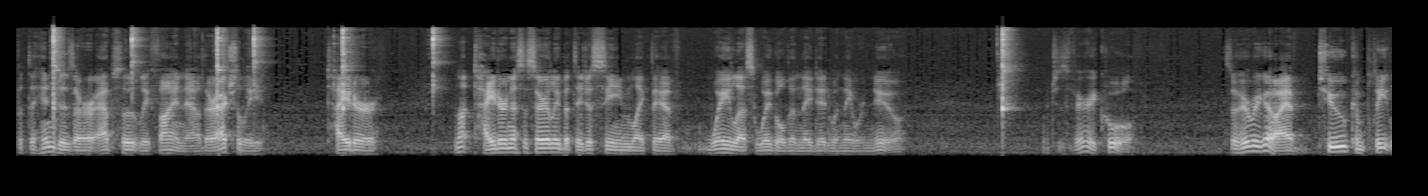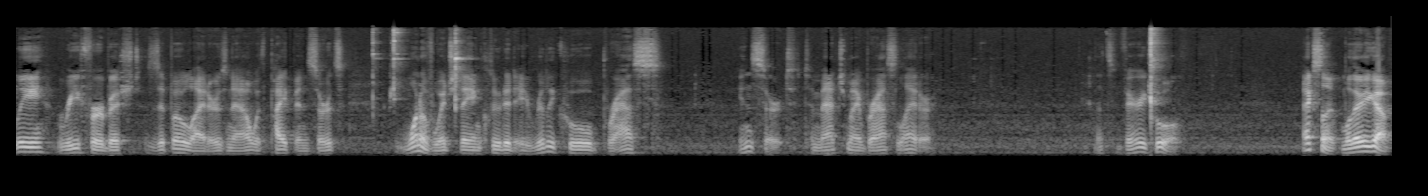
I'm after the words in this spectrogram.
but the hinges are absolutely fine now. They're actually tighter, not tighter necessarily, but they just seem like they have way less wiggle than they did when they were new, which is very cool. So here we go. I have two completely refurbished Zippo lighters now with pipe inserts, one of which they included a really cool brass insert to match my brass lighter. That's very cool. Excellent. Well, there you go.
